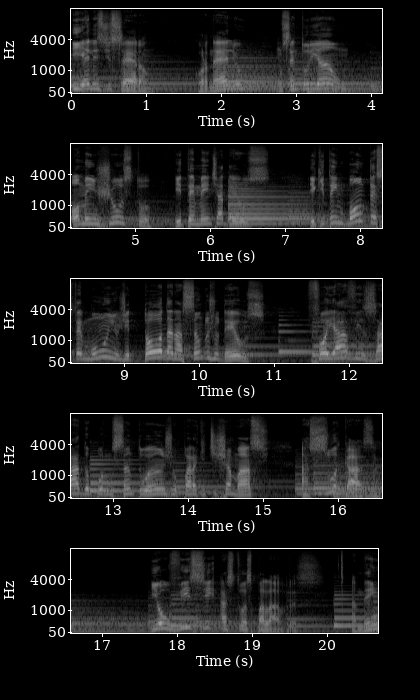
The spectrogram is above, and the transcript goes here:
E eles disseram: Cornélio, um centurião, homem justo e temente a Deus, e que tem bom testemunho de toda a nação dos judeus, foi avisado por um santo anjo para que te chamasse à sua casa e ouvisse as tuas palavras. Amém?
